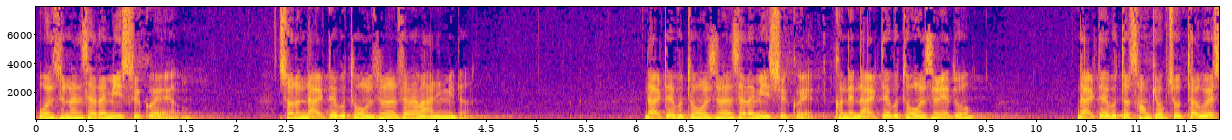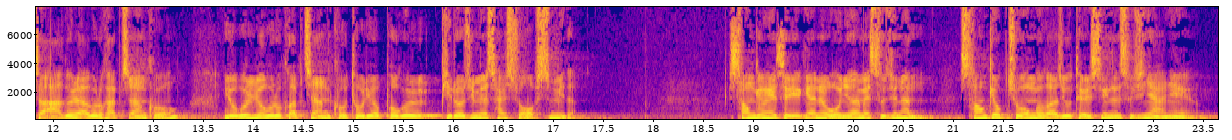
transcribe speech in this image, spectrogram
온순한 사람이 있을 거예요. 저는 날 때부터 온순한 사람 아닙니다. 날 때부터 온순한 사람이 있을 거예요. 그런데 날 때부터 온순해도 날 때부터 성격 좋다고 해서 악을 악으로 갚지 않고 욕을 욕으로 갚지 않고 도리어 복을 빌어주며 살 수 없습니다. 성경에서 얘기하는 온유함의 수준은 성격 좋은 거 가지고 될 수 있는 수준이 아니에요.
